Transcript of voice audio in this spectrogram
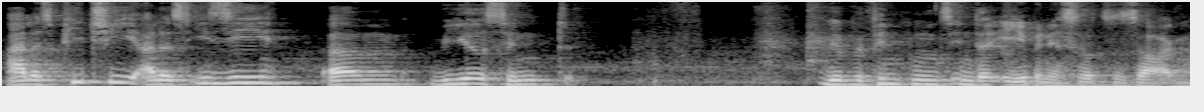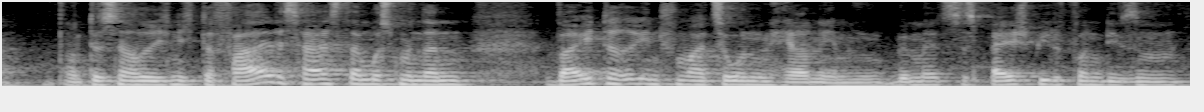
alles peachy, alles easy, ähm, wir sind wir befinden uns in der Ebene sozusagen. Und das ist natürlich nicht der Fall. Das heißt, da muss man dann weitere Informationen hernehmen. Wenn man jetzt das Beispiel von diesem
